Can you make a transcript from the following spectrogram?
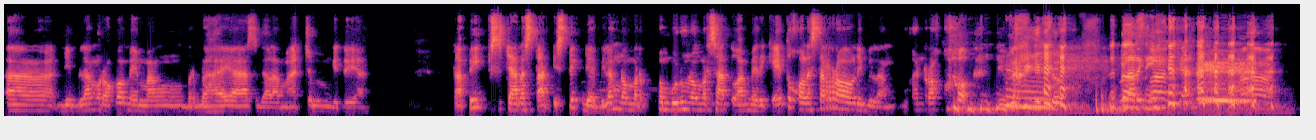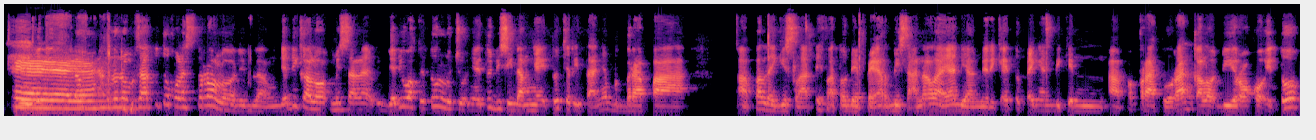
uh, eh, dibilang rokok memang berbahaya segala macam gitu ya. Tapi secara statistik dia bilang nomor pembunuh nomor satu Amerika itu kolesterol dibilang, bukan rokok. Dibilang gitu. Menarik banget kan? Iya, iya, iya. Pembunuh nomor satu tuh kolesterol loh dibilang. Jadi kalau misalnya, jadi waktu itu lucunya itu di sidangnya itu ceritanya beberapa apa legislatif atau DPR di sana lah ya di Amerika itu pengen bikin apa peraturan kalau di rokok itu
